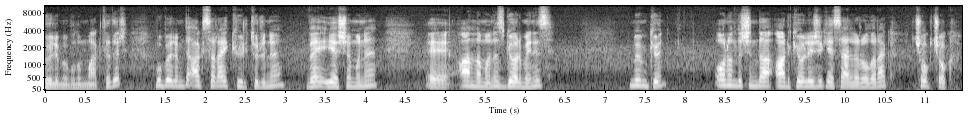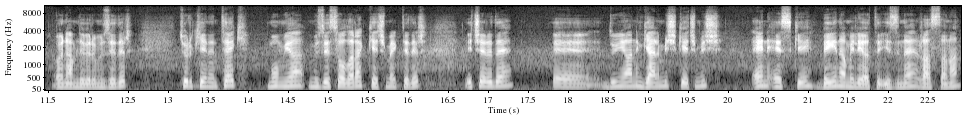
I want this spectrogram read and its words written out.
bölümü bulunmaktadır. Bu bölümde Aksaray kültürünü ve yaşamını e, anlamanız, görmeniz mümkün. Onun dışında arkeolojik eserler olarak çok çok önemli bir müzedir. Türkiye'nin tek mumya müzesi olarak geçmektedir. İçeride e, dünyanın gelmiş geçmiş en eski beyin ameliyatı izine rastlanan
